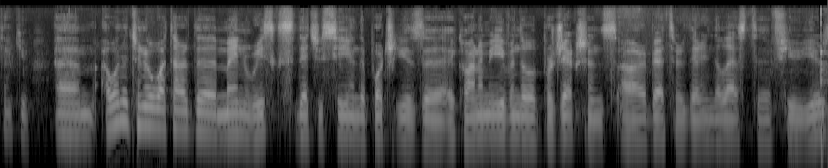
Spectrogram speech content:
Thank you. Um, I wanted to know what are the main risks that you see in the Portuguese uh, economy, even though projections are better than in the last uh, few years.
